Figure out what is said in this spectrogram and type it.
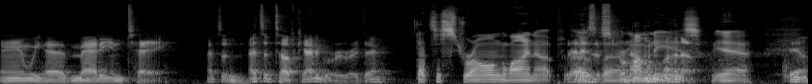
and we have Maddie and Tay. That's a mm. that's a tough category right there. That's a strong lineup. That of, is a uh, strong uh, nominees. Lineup. Yeah. Yeah.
